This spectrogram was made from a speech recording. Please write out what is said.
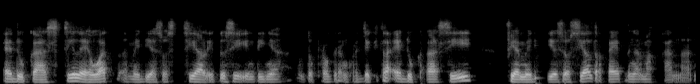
edukasi lewat media sosial itu sih intinya untuk program kerja kita edukasi via media sosial terkait dengan makanan.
